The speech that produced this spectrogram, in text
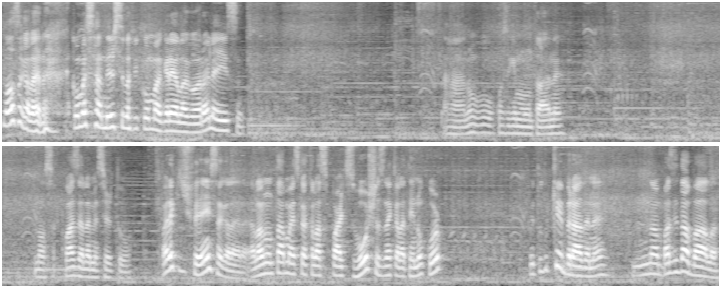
Nossa, galera. Como essa Nersila ficou magrela agora. Olha isso. Ah, não vou conseguir montar, né? Nossa, quase ela me acertou. Olha que diferença, galera. Ela não tá mais com aquelas partes roxas, né, que ela tem no corpo. Foi tudo quebrada, né? Na base da bala.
